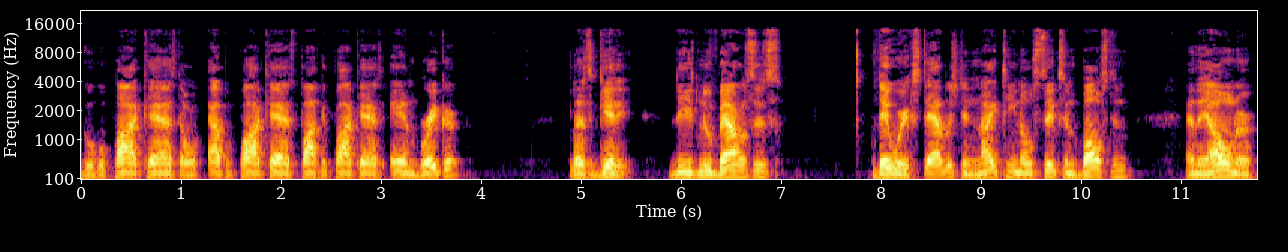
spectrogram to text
Google Podcast, on Apple Podcast, Pocket Podcast, and Breaker. Let's get it. These New Balances, they were established in 1906 in Boston, and the owner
